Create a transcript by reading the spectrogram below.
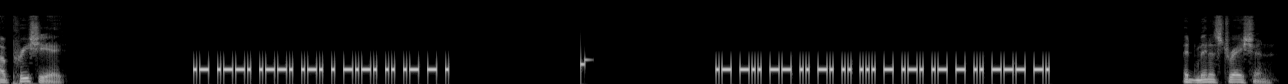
Appreciate. Administration.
